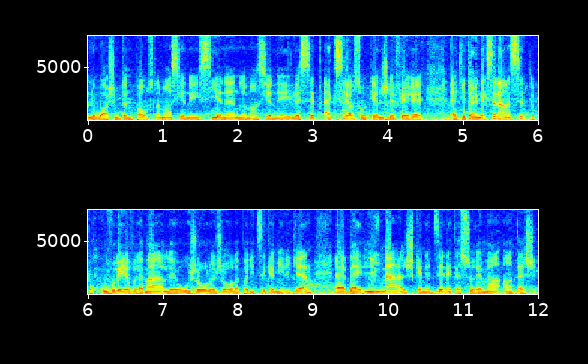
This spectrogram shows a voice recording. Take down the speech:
le Washington Post l'a mentionné, CNN l'a mentionné, le site Axios auquel je référais, euh, qui est un excellent site là, pour couvrir vraiment le, au jour le jour la politique américaine, euh, ben, l'image canadienne est assurément entachée.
